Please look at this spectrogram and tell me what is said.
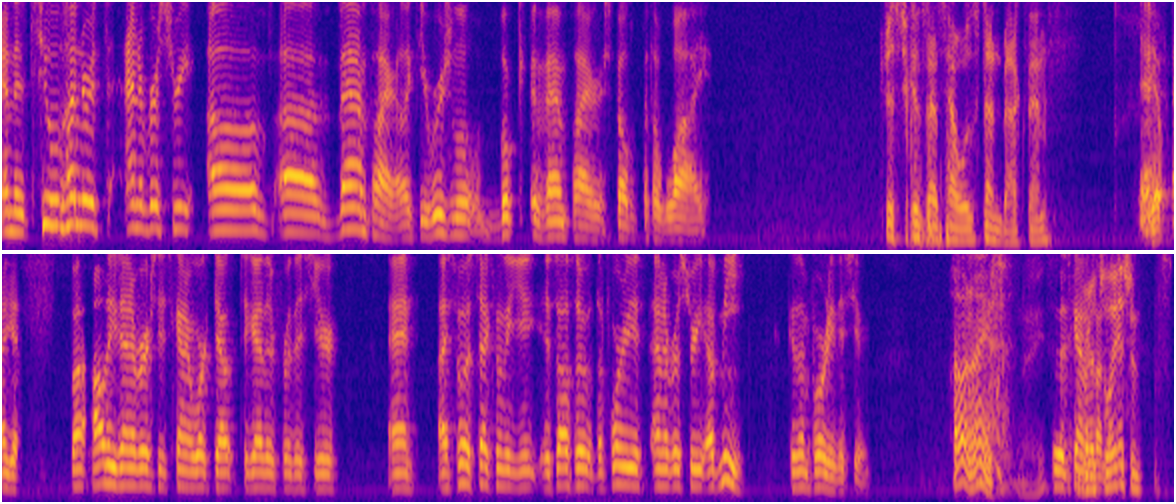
And the 200th anniversary of uh, Vampire, like the original book Vampire, spelled with a Y. Just because that's how it was done back then. Yeah, Yep. I get. it. But all these anniversaries kind of worked out together for this year, and I suppose technically it's also the 40th anniversary of me because I'm 40 this year. Oh, nice. Nice. So it's kind of fun. Congratulations.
